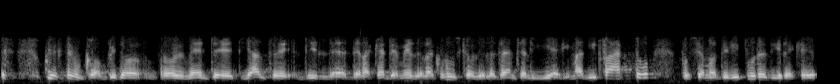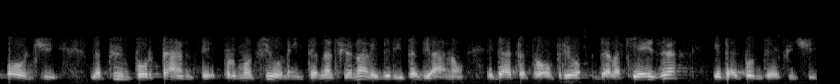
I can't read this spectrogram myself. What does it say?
Questo è un compito probabilmente di altre del, dell'Accademia della Crusca o della Dante Alighieri, ma di fatto possiamo addirittura dire che oggi la più importante promozione internazionale dell'italiano è data proprio dalla Chiesa e dai pontefici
